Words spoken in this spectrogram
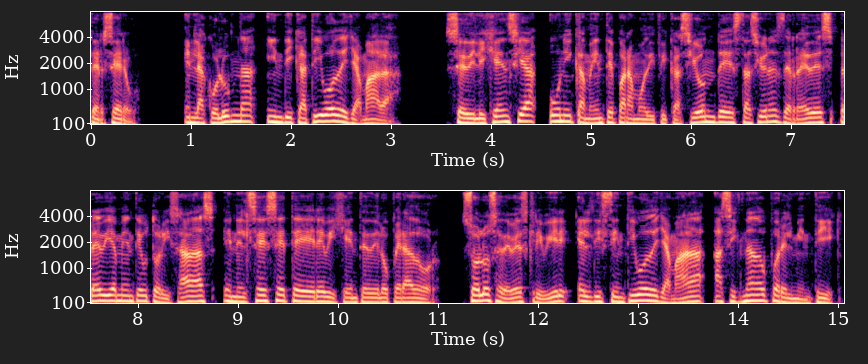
Tercero, en la columna Indicativo de llamada, se diligencia únicamente para modificación de estaciones de redes previamente autorizadas en el CCTR vigente del operador. Solo se debe escribir el distintivo de llamada asignado por el MINTIC,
